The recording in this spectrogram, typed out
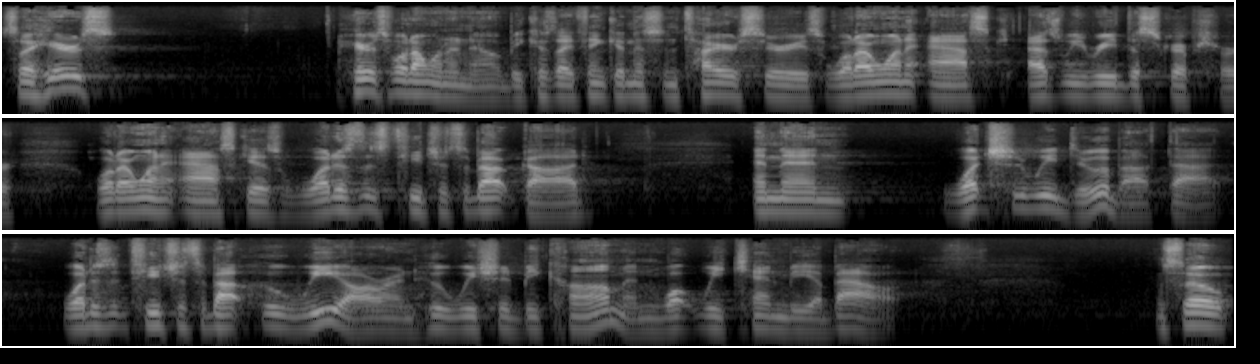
So here's, here's what I want to know because I think in this entire series, what I want to ask as we read the scripture, what I want to ask is what does this teach us about God? And then what should we do about that? What does it teach us about who we are and who we should become and what we can be about? And so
